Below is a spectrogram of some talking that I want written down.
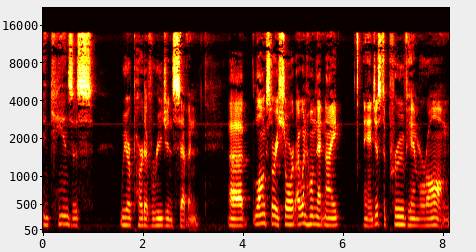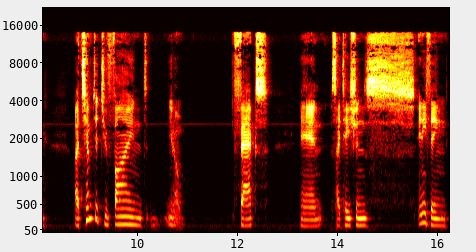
in Kansas we are part of Region Seven. Uh, long story short, I went home that night and just to prove him wrong, attempted to find you know facts and citations, anything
